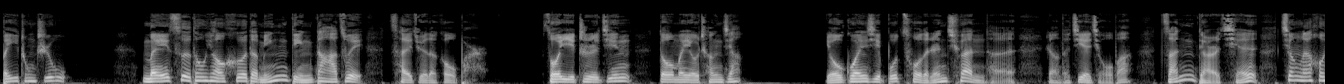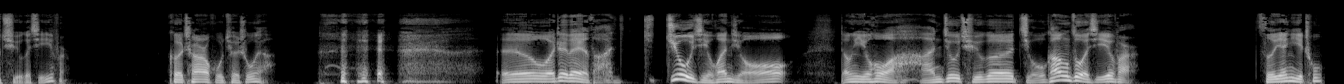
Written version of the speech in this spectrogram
杯中之物，每次都要喝得酩酊大醉才觉得够本所以至今都没有成家。有关系不错的人劝他，让他戒酒吧，攒点钱，将来好娶个媳妇儿。可陈二虎却说：“呀，嘿嘿嘿呃，我这辈子就就喜欢酒，等以后啊，俺就娶个酒缸做媳妇儿。”此言一出，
